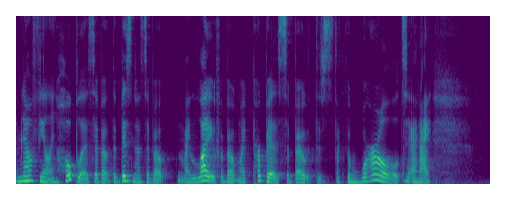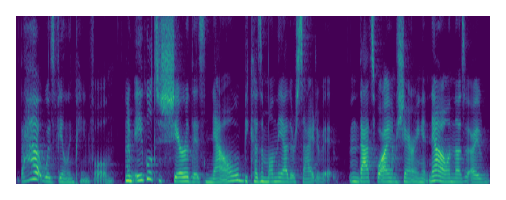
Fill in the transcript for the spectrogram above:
I'm now feeling hopeless about the business, about my life, about my purpose, about this like the world. And I That was feeling painful. And I'm able to share this now because I'm on the other side of it. And that's why I'm sharing it now. And that's why I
